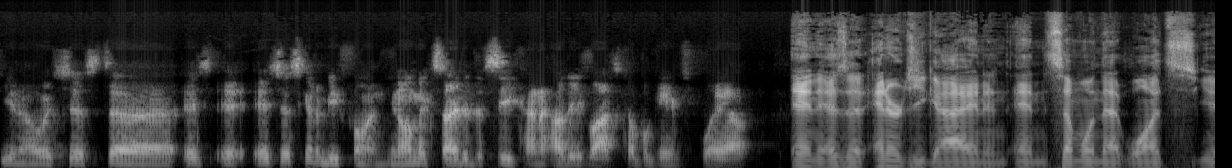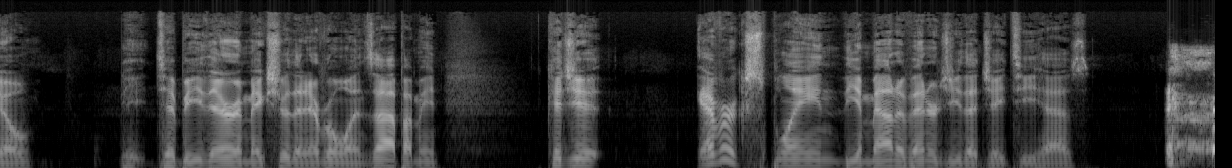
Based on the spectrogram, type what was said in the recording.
You know, it's just uh, it's it, it's just gonna be fun. You know, I'm excited to see kind of how these last couple games play out. And as an energy guy and, and and someone that wants you know to be there and make sure that everyone's up. I mean, could you ever explain the amount of energy that JT has?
